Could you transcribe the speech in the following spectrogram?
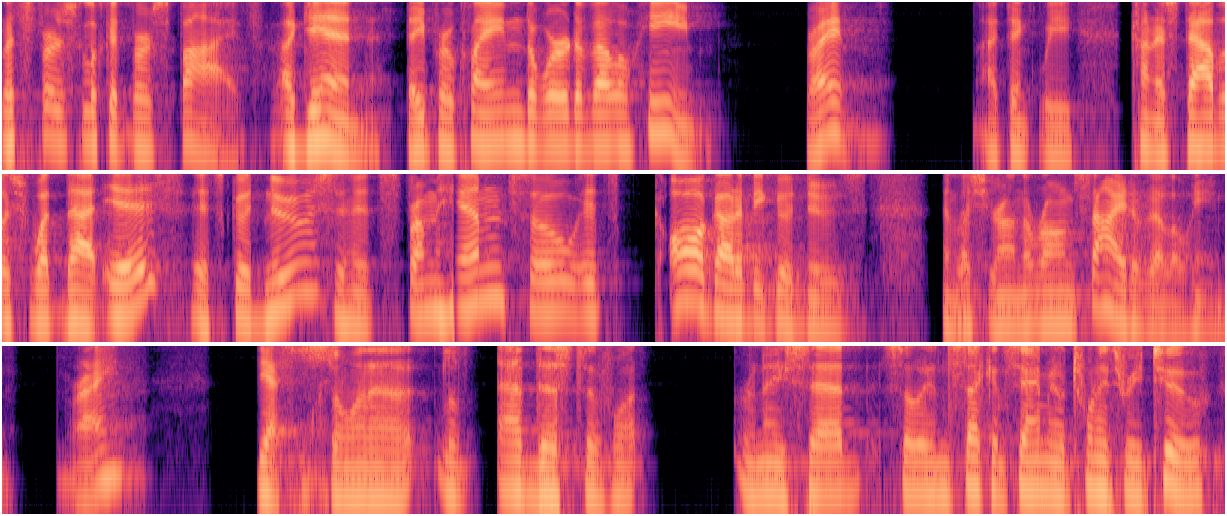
Let's first look at verse 5. Again, they proclaimed the word of Elohim, right? I think we kind of establish what that is. It's good news and it's from Him, so it's all got to be good news, unless you're on the wrong side of Elohim, right? Yes. So I want to add this to what Renee said. So in 2 Samuel 23 2,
